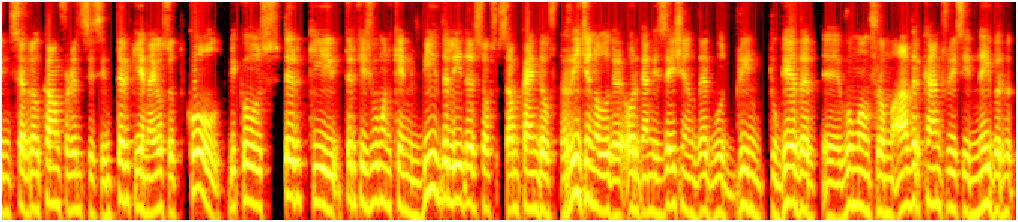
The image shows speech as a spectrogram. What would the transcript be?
in several conferences in Turkey and I also call because Turkey, Turkish women can be the leaders of some kind of regional organization that would bring together uh, women from other countries in neighborhood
